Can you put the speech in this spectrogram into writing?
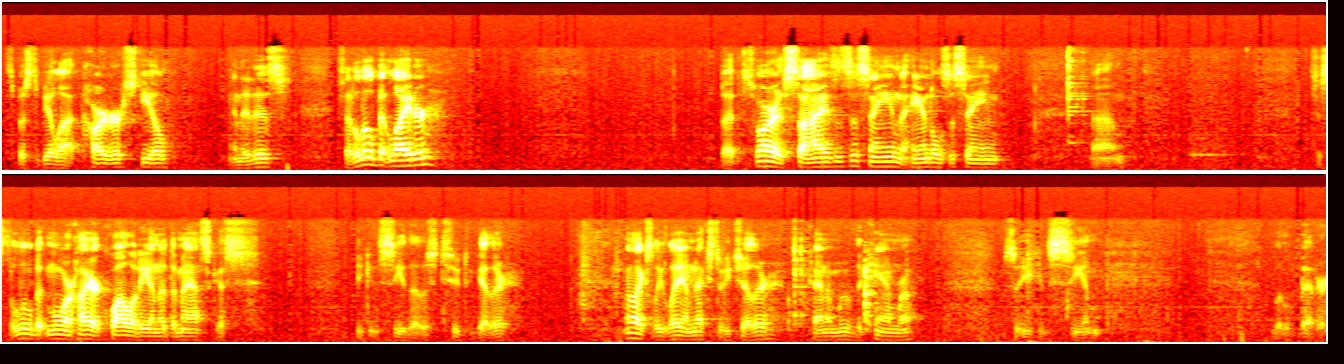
It's supposed to be a lot harder steel, and it is. So a little bit lighter, but as far as size, it's the same. The handle's the same. Um, just a little bit more higher quality on the Damascus can see those two together. I'll actually lay them next to each other, kind of move the camera so you can see them a little better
